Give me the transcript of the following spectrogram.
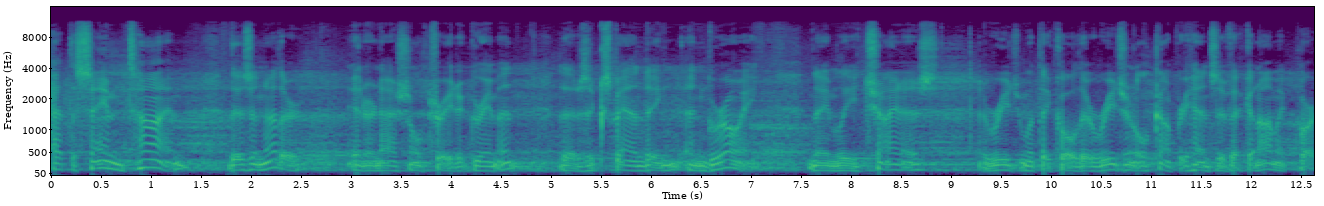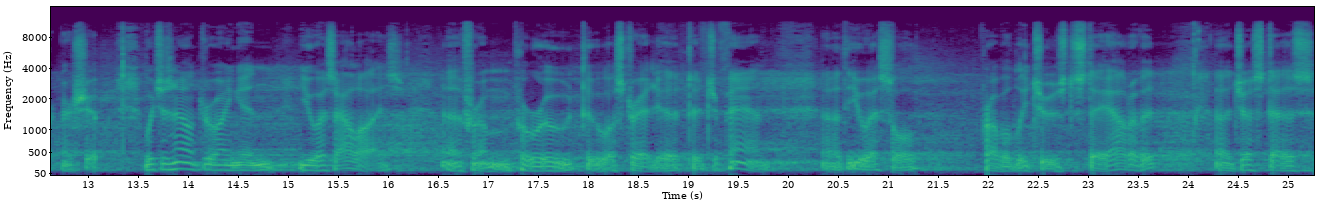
at the same time, there's another international trade agreement that is expanding and growing, namely China's region, what they call their Regional Comprehensive Economic Partnership, which is now drawing in U.S. allies uh, from Peru to Australia to Japan. Uh, the U.S. will probably choose to stay out of it, uh, just as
